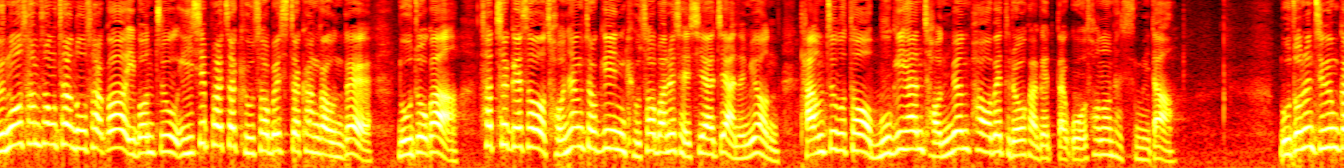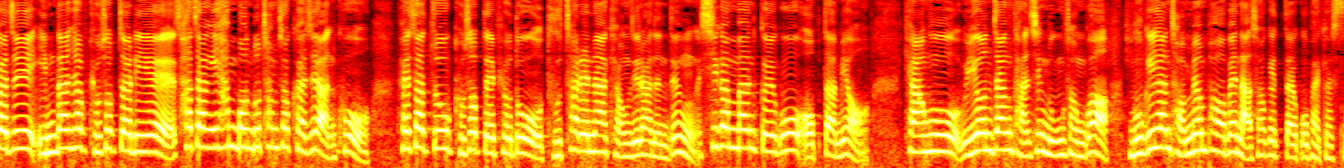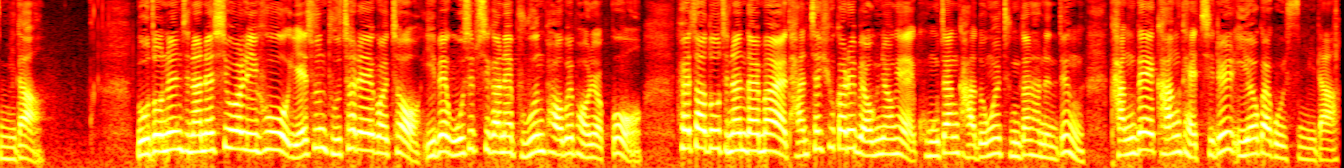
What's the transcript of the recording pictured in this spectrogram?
르노 삼성차 노사가 이번 주 28차 교섭을 시작한 가운데 노조가 사측에서 전향적인 교섭안을 제시하지 않으면 다음 주부터 무기한 전면 파업에 들어가겠다고 선언했습니다. 노조는 지금까지 임단협 교섭 자리에 사장이 한 번도 참석하지 않고 회사 쪽 교섭 대표도 두 차례나 경질하는 등 시간만 끌고 없다며 향후 위원장 단식 농성과 무기한 전면 파업에 나서겠다고 밝혔습니다. 노조는 지난해 10월 이후 62차례에 걸쳐 250시간의 부분 파업을 벌였고 회사도 지난달 말 단체 휴가를 명령해 공장 가동을 중단하는 등 강대 강 대치를 이어가고 있습니다.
